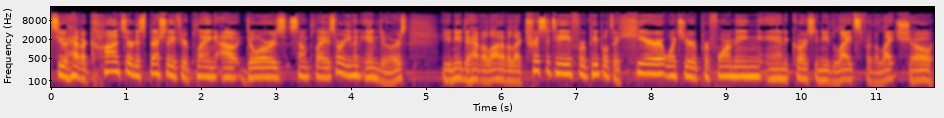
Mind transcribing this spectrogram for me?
to have a concert, especially if you're playing outdoors someplace or even indoors. You need to have a lot of electricity for people to hear what you're performing. And, of course, you need lights for the light show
